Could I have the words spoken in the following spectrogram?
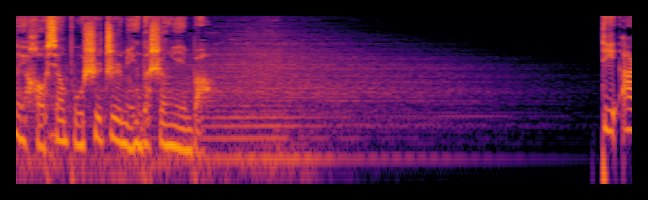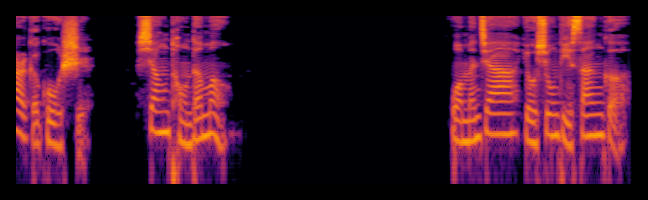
那好像不是志明的声音吧？第二个故事，相同的梦。我们家有兄弟三个，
